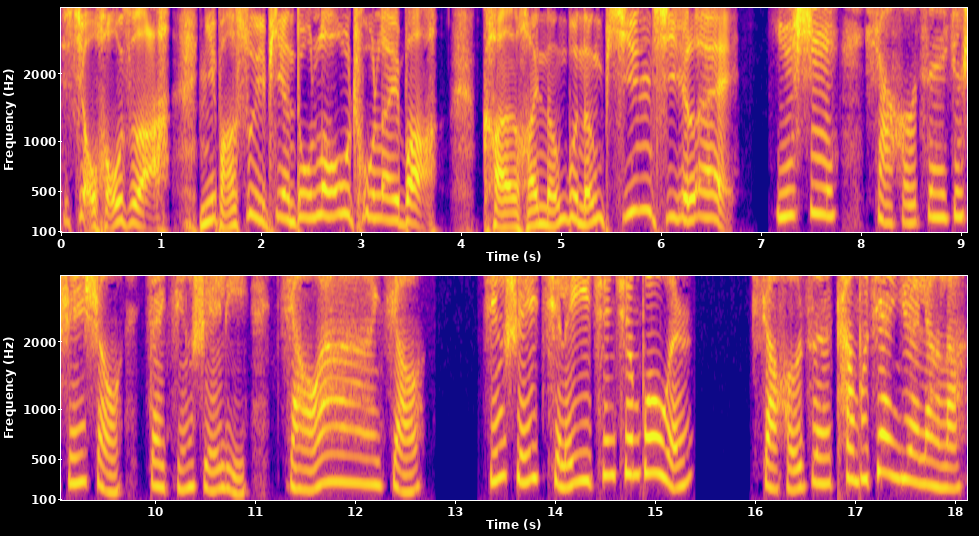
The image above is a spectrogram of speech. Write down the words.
小猴子啊，你把碎片都捞出来吧，看还能不能拼起来。于是，小猴子就伸手在井水里搅啊搅，井水起了一圈圈波纹。小猴子看不见月亮了。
